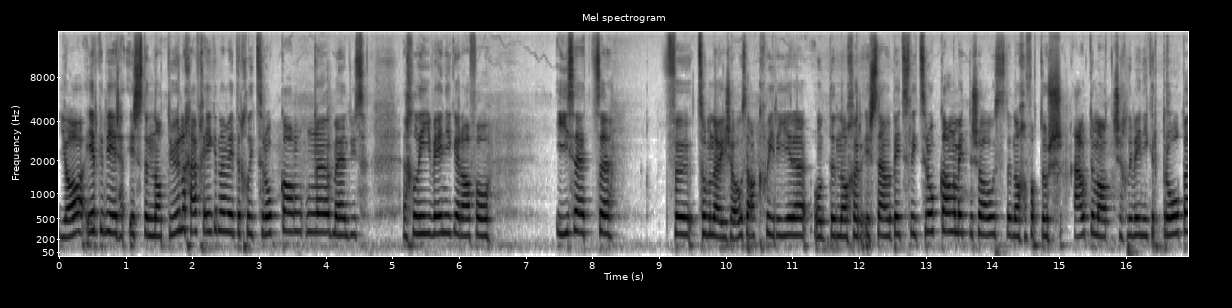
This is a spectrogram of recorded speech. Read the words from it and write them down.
ja, irgendwie ist es dann natürlich einfach irgendwann wieder ein bisschen zurückgegangen. Wir haben uns ein bisschen weniger angefangen einsetzen, für, um neue Shows zu akquirieren. Und dann nachher ist es auch ein bisschen zurückgegangen mit den Shows. Dann nachher tust du automatisch ein bisschen weniger proben.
